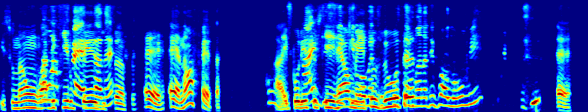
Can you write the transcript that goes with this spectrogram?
Isso não, não adquire afeta, o peso né? tanto. É, é, não afeta. Com Aí por isso que realmente os ultras. semana de volume. É.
